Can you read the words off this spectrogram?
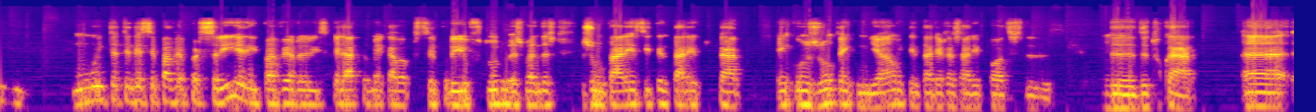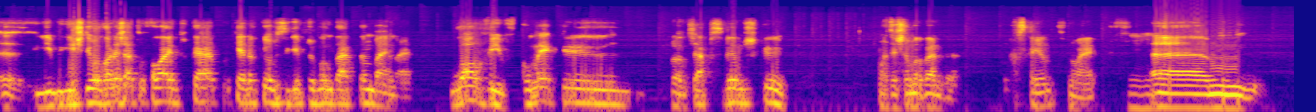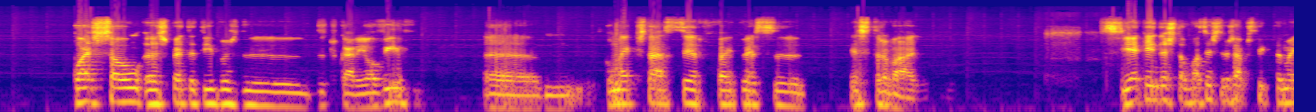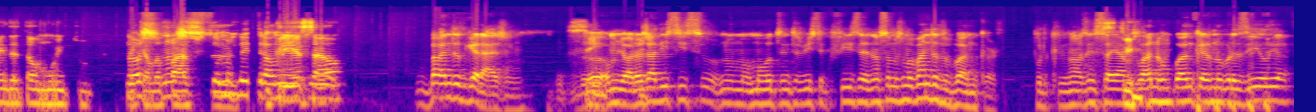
muita tendência para haver parceria e para haver e se calhar também acaba por ser por aí o futuro as bandas juntarem-se e tentarem tocar em conjunto, em comunhão e tentarem arranjar hipóteses de, de, de tocar. Ah, ah, e isto eu agora já estou a falar em tocar porque era o que eu vos ia perguntar também, não é? O ao vivo, como é que. Pronto, já percebemos que vocês são uma banda recente, não é? Quais são as expectativas de, de tocarem ao vivo? Ahm, como é que está a ser feito esse, esse trabalho? Se é que ainda estão, vocês já percebi que também ainda estão muito Nós, naquela nós fase somos de, de literalmente criação. banda de garagem. Sim. Ou melhor, eu já disse isso numa uma outra entrevista que fiz, é, nós somos uma banda de bunker, porque nós ensaiámos lá num bunker no Brasília.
